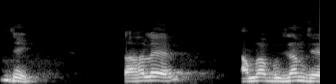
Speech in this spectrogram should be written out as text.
জি। তাহলে আমরা বুঝলাম যে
